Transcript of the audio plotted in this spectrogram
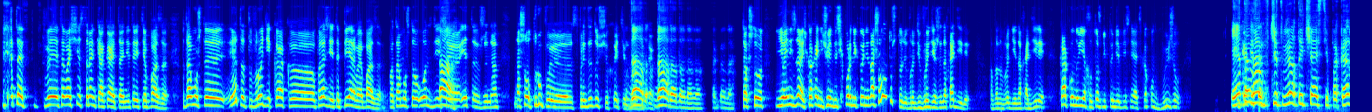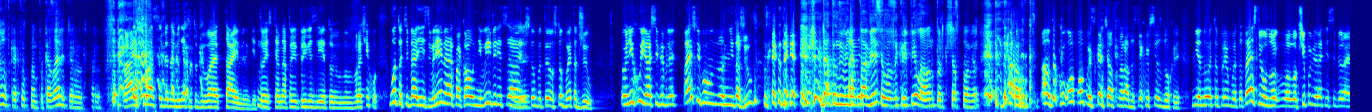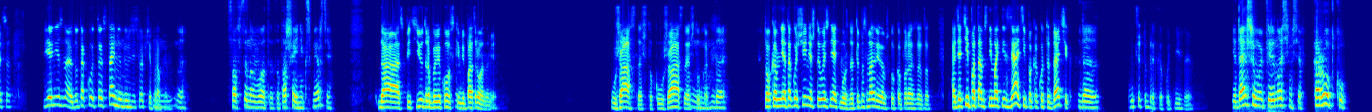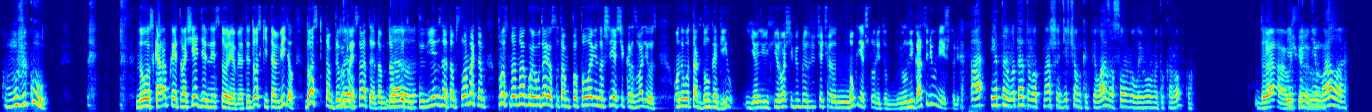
Это, это вообще срань какая-то, а не третья база. Потому что этот вроде как... Э, подожди, это первая база. Потому что он здесь а. Э, это же на, нашел трупы с предыдущих этих. Да, да, да, да, да, да, да. Тогда да. Так что я не знаю, как они что, до сих пор никто не нашел эту, что ли? Вроде, вроде же находили. А вроде не находили. Как он уехал, тоже никто не объясняется. Как он выжил. Это нам это... в четвертой части покажут, как тут нам показали первую и вторую. А еще особенно меня тут убивают тайминги. То есть она при, привезли эту врачиху. Вот у тебя есть время, пока он не выберется, чтобы, ты, чтобы этот жил. О, нихуя себе, блядь. А если бы он не дожил? Когда ты на меня повесил и закрепил, а он только сейчас помер. Да, а он такой оп-оп и скончался на радостях, и все сдохли. Не, ну это прям этот. А если он вообще помирать не собирается? Я не знаю, ну такой то с таймингом здесь вообще проблема. Собственно, вот этот ошейник смерти. Да, с пятью дробовиковскими патронами. Ужасная штука, ужасная штука. Да. Только мне такое ощущение, что его снять можно. Ты посмотри там сколько раз этот. Хотя типа там снимать нельзя, типа какой-то датчик. Да. Ну что-то бред какой-то, не знаю. И дальше мы переносимся в коробку к мужику. Ну, с коробкой это вообще отдельная история, блядь. Ты доски там видел? Доски там ДВП да. стратая, там, там да, этот, да. я не знаю, там сломать нам просто на ногой ударился, там половина ящика развалилась. Он его так долго бил. Я блядь, что, что, ног нет, что ли? Ты легаться не умеешь, что ли? А это вот эта вот наша девчонка пила засовывала его в эту коробку? Да, И вообще... поднимала.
